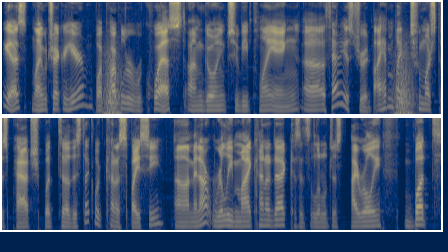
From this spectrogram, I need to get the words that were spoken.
Hey guys, Language Hacker here. By popular request, I'm going to be playing uh, Thaddius Druid. I haven't played too much this patch, but uh, this deck looked kind of spicy. Um, and not really my kind of deck, because it's a little just high rolly. But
